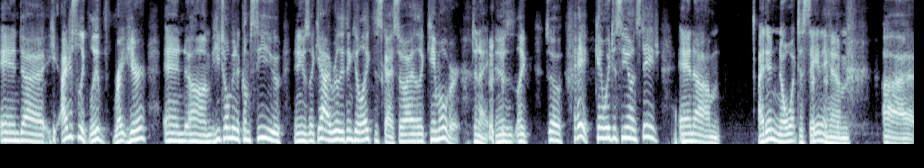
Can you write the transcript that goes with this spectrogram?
And, uh, he, I just like live right here. And, um, he told me to come see you. And he was like, yeah, I really think you'll like this guy. So I like came over tonight and it was like, so, Hey, can't wait to see you on stage. And, um, I didn't know what to say to him. Uh,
